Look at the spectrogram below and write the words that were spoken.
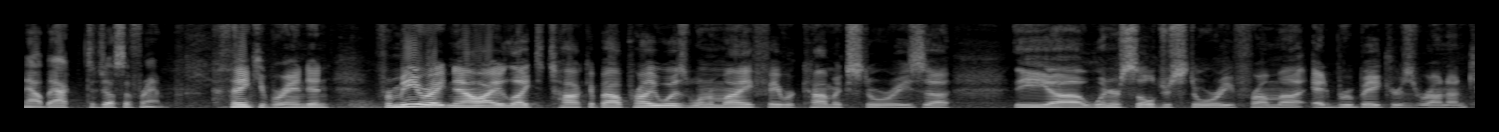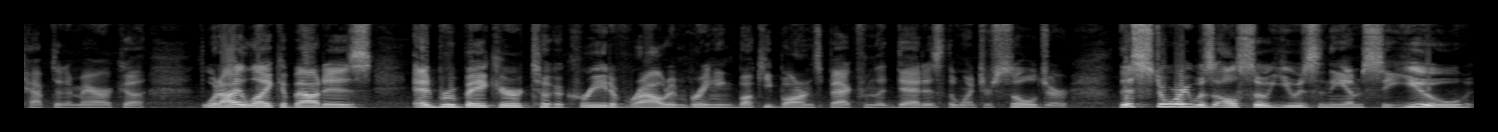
Now back to Josef Ramp. Thank you, Branden. For me right now, I like to talk about probably was one of my favorite comic stories, uh, the uh, Winter Soldier story from uh, Ed Brubaker's run on Captain America. What I like about is Ed Brubaker took a creative route in bringing Bucky Barnes back from the dead as the Winter Soldier. This story was also used in the MCU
